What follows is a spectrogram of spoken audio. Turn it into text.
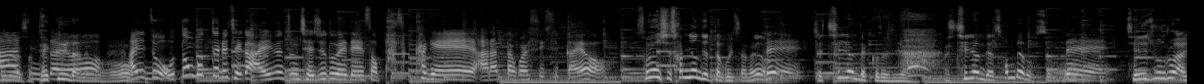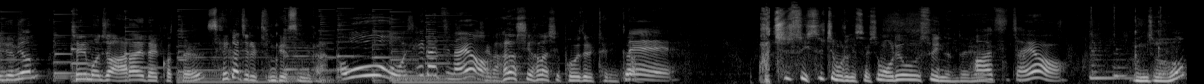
보면서 댓글 다는 거. 아니 좀 어떤 것들을 제가 알면 좀 제주도에 대해서 바삭하게 알았다고 할 수 있을까요? 소연 씨 3년 됐다고 했잖아요. 네. 제 7년 됐거든요. 그래서 7년 된 선배로서 네. 제주를 알려면 제일 먼저 알아야 될 것들 세 가지를 준비했습니다. 오, 세 가지나요? 제가 하나씩 하나씩 보여드릴 테니까 네. 맞출 수 있을지 모르겠어요. 좀 어려울 수 있는데. 아, 진짜요? 먼저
